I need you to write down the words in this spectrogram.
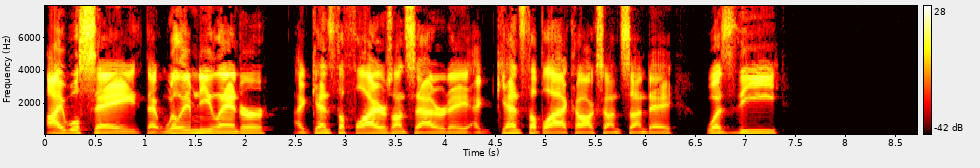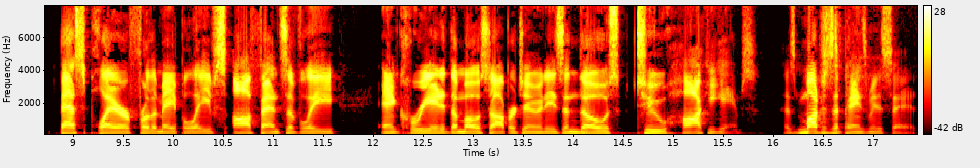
I will say that William Nylander against the Flyers on Saturday, against the Blackhawks on Sunday was the best player for the Maple Leafs offensively and created the most opportunities in those two hockey games. As much as it pains me to say it.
